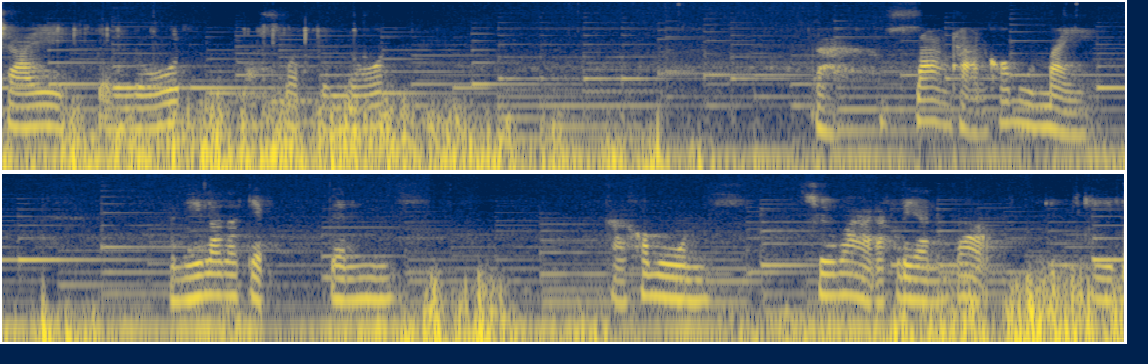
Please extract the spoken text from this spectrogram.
ใช้เป็น root password เป็น root สร้างฐานข้อมูลใหม่ อันนี้เราจะเก็บเป็นฐานข้อมูล ชื่อว่านักเรียนก็ tb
